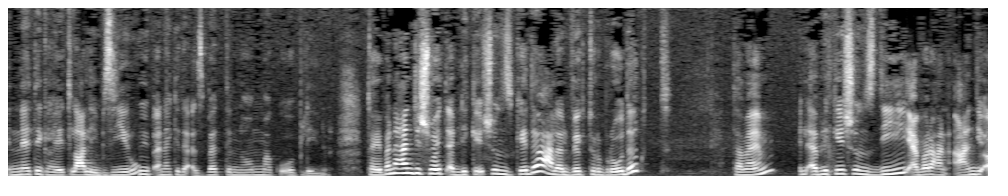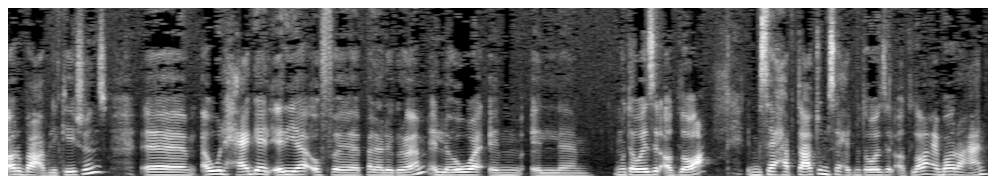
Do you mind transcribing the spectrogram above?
الناتج هيطلع لي ب zero يبقى أنا كده أثبتت إن هم coplanar طيب أنا عندي شوية applications كده على ال vector product تمام؟ ال applications دي عبارة عن عندي أربع applications أول حاجة ال area of parallelogram اللي هو متوازي الأضلاع. المساحة بتاعته مساحة متوازي الأضلاع عبارة عن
